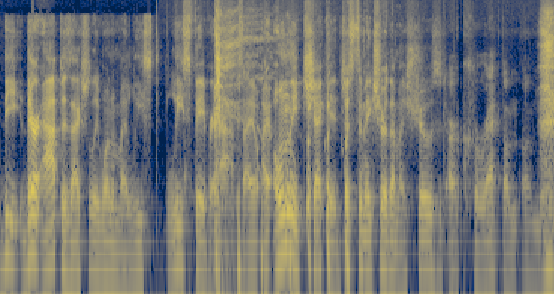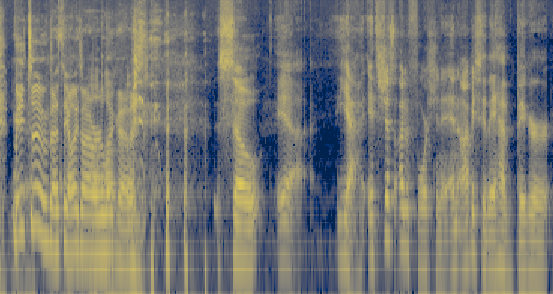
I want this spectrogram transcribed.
The their app is actually one of my least least favorite apps. I, I only check it just to make sure that my shows are correct on on. the, Me know, too. That's the only time I ever look on- at it. So yeah, yeah, it's just unfortunate, and obviously they have bigger.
